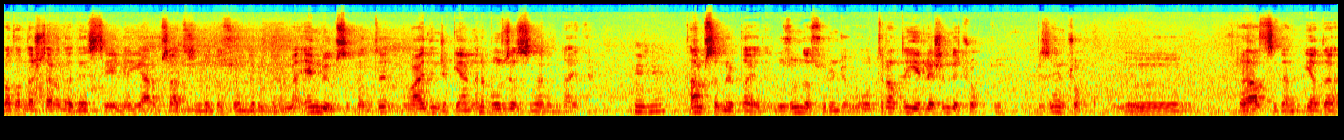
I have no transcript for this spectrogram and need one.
vatandaşların da desteğiyle yarım saat içinde o da söndürüldü. Ama en büyük sıkıntı bu Aydıncık yangını Bozca sınırındaydı. Tam sınırdaydı. Uzun da sürünce o tarafta yerleşim de çoktu. Biz en çok e, rahatsız eden ya da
